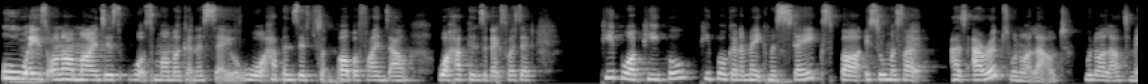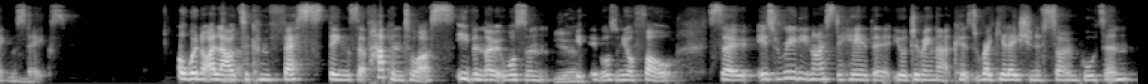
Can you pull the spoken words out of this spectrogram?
Always yeah. on our minds is what's mama gonna say, or what happens if Baba finds out, what happens if XYZ. People are people, people are gonna make mistakes, but it's almost like as Arabs, we're not allowed. We're not allowed to make mm. mistakes. Or we're not allowed yeah. to confess things that have happened to us, even though it wasn't yeah. it, it wasn't your fault. So it's really nice to hear that you're doing that because regulation is so important.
